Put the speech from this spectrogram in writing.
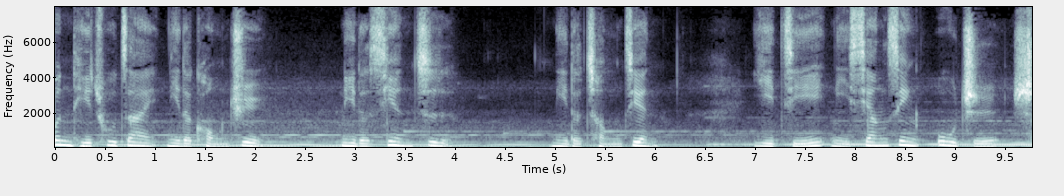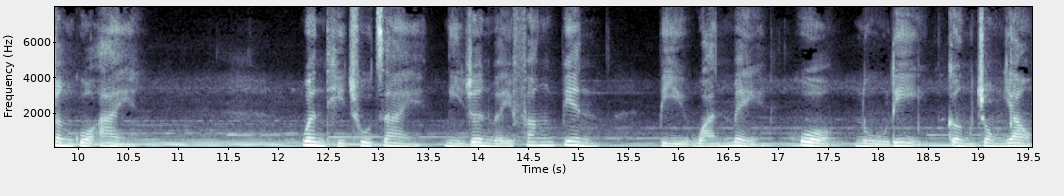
问题出在你的恐惧、你的限制、你的成见，以及你相信物质胜过爱。问题出在你认为方便。比完美或努力更重要，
